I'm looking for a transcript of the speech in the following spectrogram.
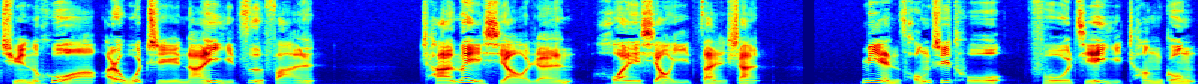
群惑而无指难以自反，谄媚小人，欢笑以赞善，面从之徒，俯节以称功，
